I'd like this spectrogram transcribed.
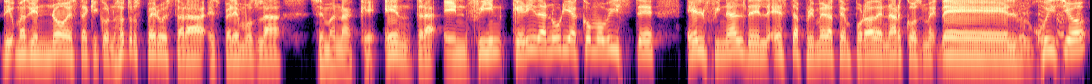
digo, más bien no está aquí con nosotros, pero estará, esperemos, la semana que entra en fin, querida Nuria, ¿cómo viste el final de esta primera temporada de Narcos, del juicio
